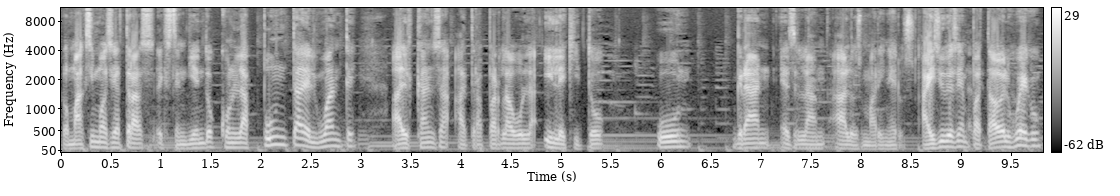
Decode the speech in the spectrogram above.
lo máximo hacia atrás, extendiendo con la punta del guante, alcanza a atrapar la bola y le quitó un gran slam a los marineros. Ahí se hubiese empatado el juego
